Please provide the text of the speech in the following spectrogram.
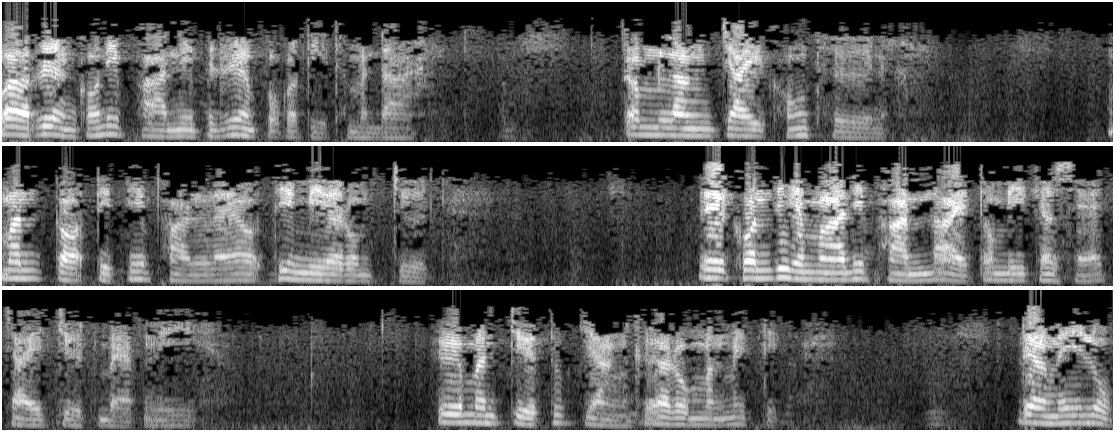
ว่าเรื่องของนิพพานนี่เป็นเรื่องปกติธรรมดากำลังใจของเธอเนี่ย มันเกาะติดนิพพานแล้วที่มีอารมณ์จืดเอคนที่จะมานิพพานได้ต้องมีกระแสใจจืดแบบนี้ คือมันจืดทุกอย่างคืออารมณ์มันไม่ติด เรื่องนี้ลูก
